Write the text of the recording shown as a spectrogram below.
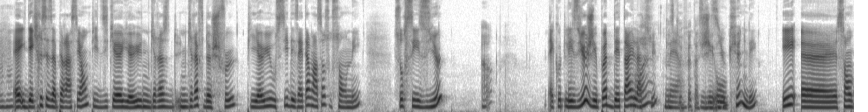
Mhm. euh, il décrit ses opérations, puis il dit qu'il y a eu une greffe, une greffe de cheveux, puis il y a eu aussi des interventions sur son nez, sur ses yeux. Ah. Écoute, les yeux, j'ai pas de détails Ouais, là-dessus, mais j'ai aucune idée. Et euh, son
